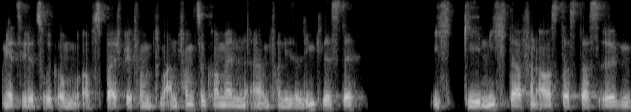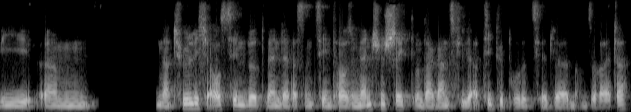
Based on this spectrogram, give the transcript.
und jetzt wieder zurück, um aufs Beispiel vom, vom Anfang zu kommen, ähm, von dieser Linkliste, ich gehe nicht davon aus, dass das irgendwie ähm, natürlich aussehen wird, wenn der das in 10.000 Menschen schickt und da ganz viele Artikel produziert werden und so weiter.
